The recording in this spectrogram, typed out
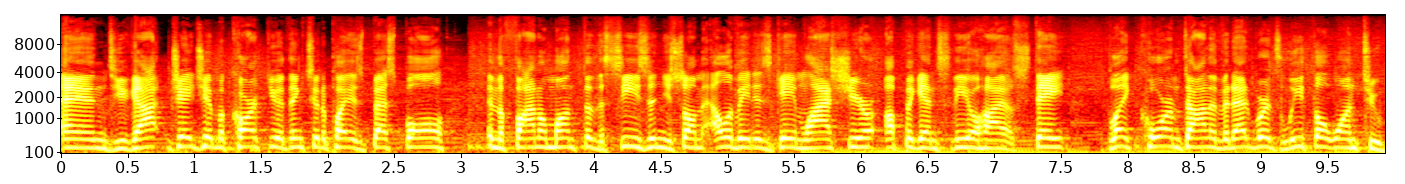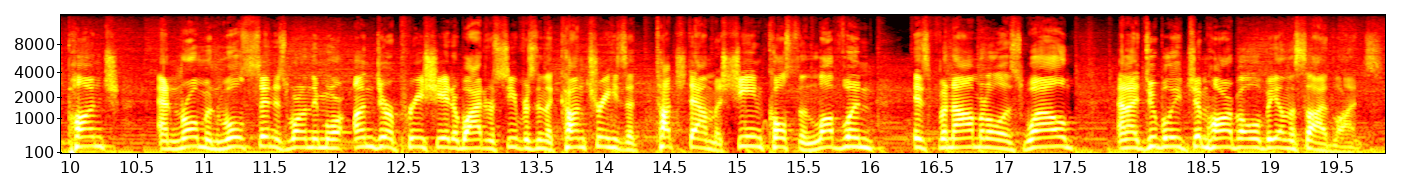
And you got JJ McCarthy, I think, going to play his best ball in the final month of the season. You saw him elevate his game last year up against the Ohio State. Blake Corum, Donovan Edwards, lethal one two punch. And Roman Wilson is one of the more underappreciated wide receivers in the country. He's a touchdown machine. Colston Loveland is phenomenal as well. And I do believe Jim Harbaugh will be on the sidelines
